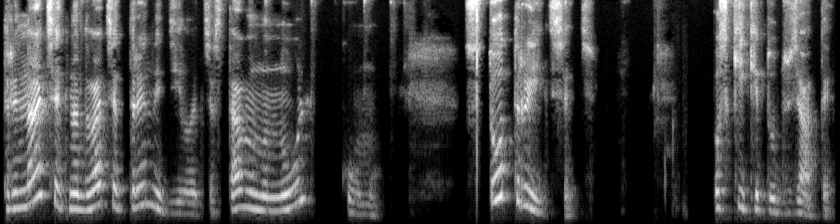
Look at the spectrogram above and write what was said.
13 на 23 не ділиться, ставимо 0, кому. 130. Оскільки тут взяти?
